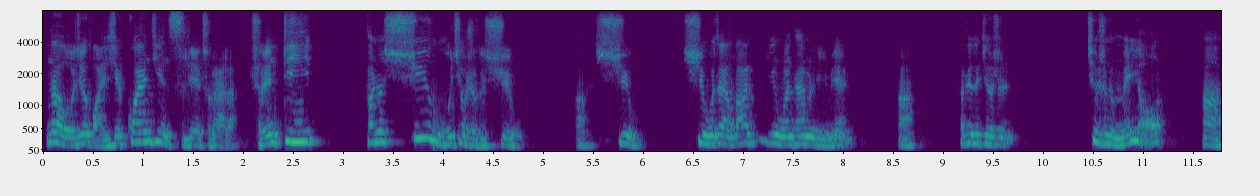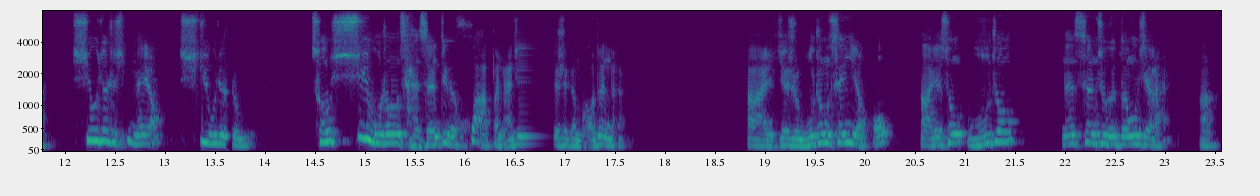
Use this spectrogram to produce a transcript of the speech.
那我就把一些关键词列出来了。首先，第一。他说：“虚无就是个虚无，啊，虚无，虚无在拉英文他们里面，啊，他这个就是就是个没有，啊，虚无就是没有，虚无就是无，从虚无中产生，这个话本来就就是个矛盾的，啊，也就是无中生有，啊，就从无中能生出个东西来，啊，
